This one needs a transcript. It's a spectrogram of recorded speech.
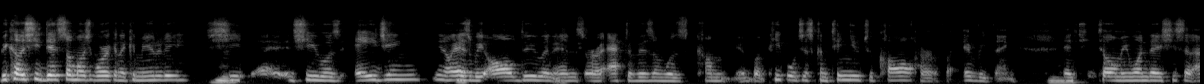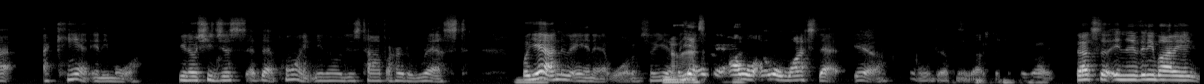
because she did so much work in the community, mm-hmm. she she was aging, you know, as we all do, and, and sort of activism was come, but people just continued to call her for everything. Mm-hmm. And she told me one day, she said, I, I can't anymore. You know, she just at that point, you know, just time for her to rest. But yeah, I knew Ann Atwater. So yeah, no, yeah, okay, I will I will watch that. Yeah, I will definitely watch that. You're right. That's the and if anybody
